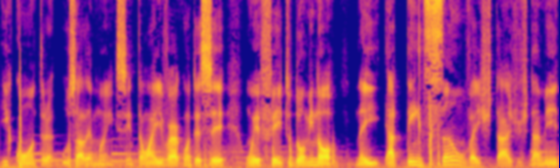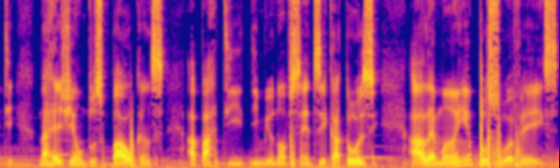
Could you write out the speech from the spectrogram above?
e contra os alemães. Então aí vai acontecer um efeito dominó, né? e a tensão vai estar justamente na região dos Balcãs a partir de 1914. A Alemanha, por sua vez,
